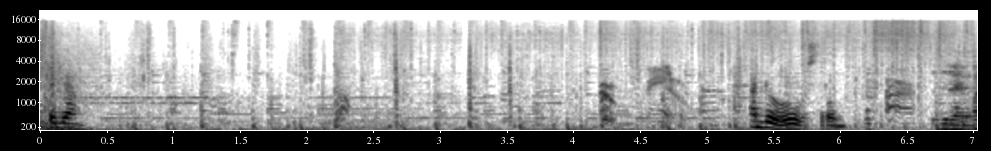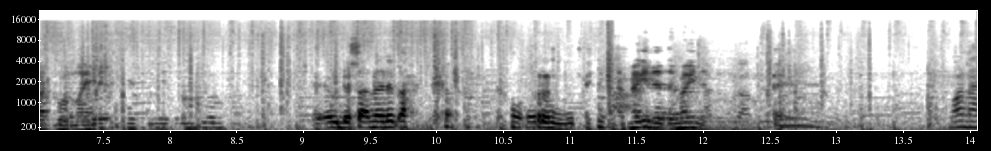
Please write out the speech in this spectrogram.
Aku pegang. Aduh, strum. Udah lempar bom aja. Eh, udah sana deh, ah. Kamu rebutin. Tembakin dah, tembakin dah. Ambil, ambil. Mana?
